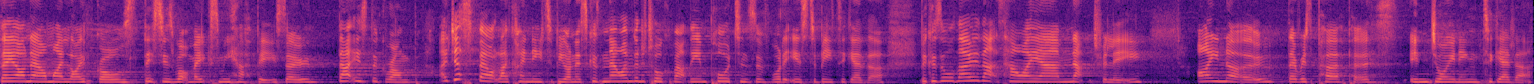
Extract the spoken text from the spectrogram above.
They are now my life goals. This is what makes me happy. So that is the grump. I just felt like I need to be honest because now I'm going to talk about the importance of what it is to be together. Because although that's how I am naturally, I know there is purpose in joining together.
